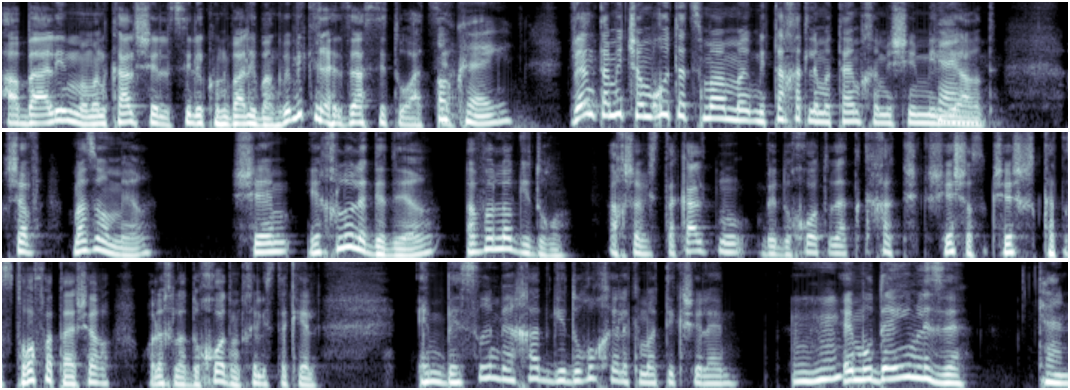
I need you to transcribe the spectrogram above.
הבעלים, המנכ"ל של סיליקון וואלי בנק, במקרה, זה הסיטואציה. אוקיי. והם תמיד שמרו את עצמם מתחת ל-250 מיליארד. עכשיו, מה זה אומר? שהם יכלו לגדר, אבל לא גידרו. עכשיו הסתכלנו בדוחות, את יודעת, ככה כשיש, כשיש קטסטרופה אתה ישר הולך לדוחות ומתחיל להסתכל. הם ב-21 גידרו חלק מהתיק שלהם, מהמם. הם מודעים לזה. כן.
